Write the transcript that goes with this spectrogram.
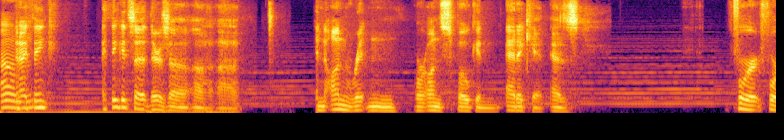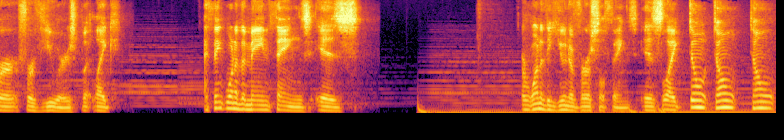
Um, and I think, I think it's a there's a, a, a an unwritten or unspoken etiquette as for for for viewers, but like, I think one of the main things is or one of the universal things is like don't don't don't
